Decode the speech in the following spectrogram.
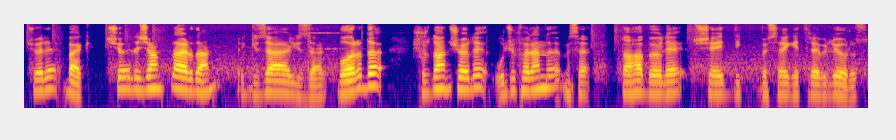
Şöyle bak şöyle jantlardan güzel güzel. Bu arada şuradan şöyle ucu falan da mesela daha böyle şey dik mesela getirebiliyoruz.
